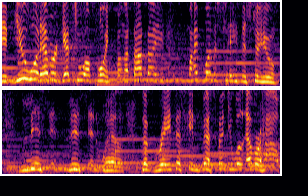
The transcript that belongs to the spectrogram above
If you would ever get to a point, mga tatay, I want to say this to you. Listen, listen well. The greatest investment you will ever have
